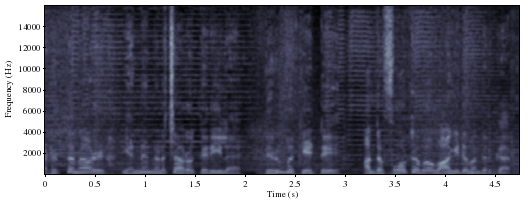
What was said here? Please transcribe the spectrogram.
அடுத்த நாள் என்ன நினைச்சாரோ தெரியல. திரும்ப கேட்டு அந்த போட்டோவை வாங்கிட்டு வந்திருக்கார்.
